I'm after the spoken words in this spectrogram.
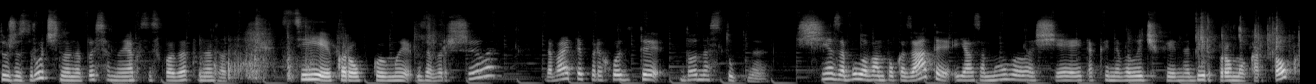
дуже зручно написано, як це складати назад. З цією коробкою ми завершили. Давайте переходити до наступної. Ще забула вам показати, я замовила ще й такий невеличкий набір промокарток.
